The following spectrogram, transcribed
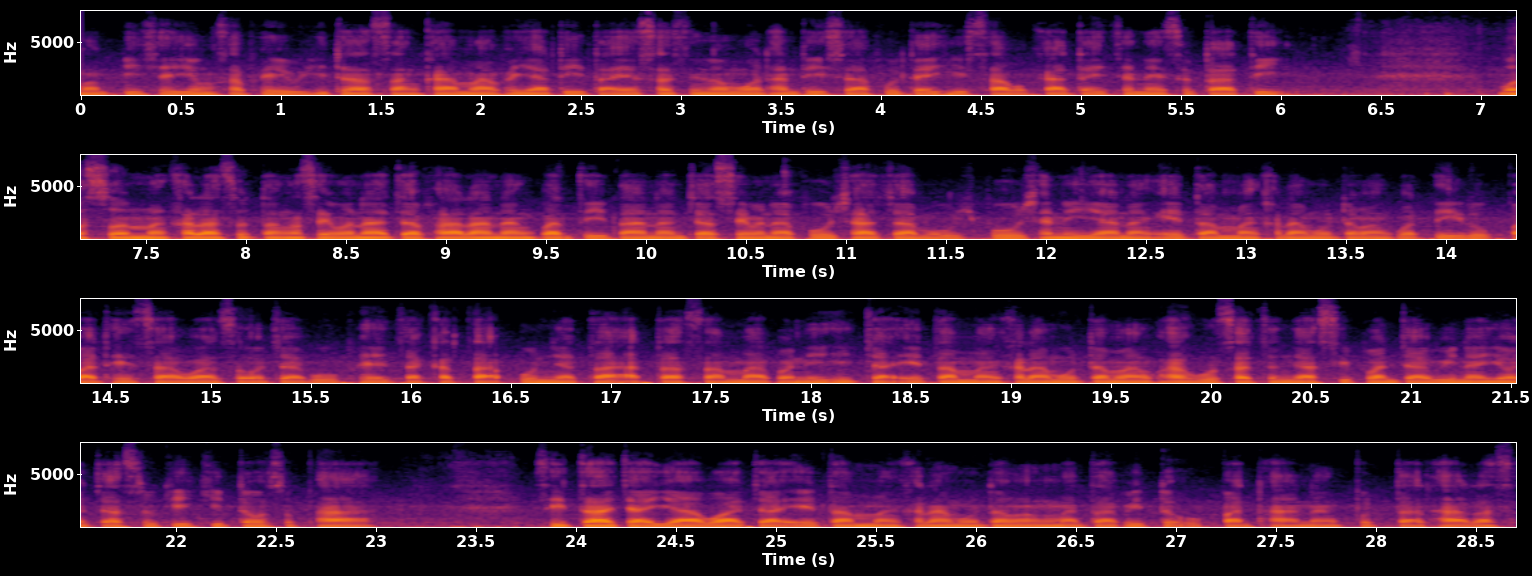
มัมปิชยงสเพวิหิตาสังฆามาพยาติตายสัสสิโนโมทันติสาพุเตหิสาวกาเตชเนสุตาติ บทสวดมังคลสุตังเสวนาจะพารานังปันติตานังจะเสวนาปูชาจะมูปูชนียานังเอตัมมังคลามุตตมังปฏิรูปปัเทสาวาโสจะบูเพจักตะปุญญาตาอัตตาสัมมาปณิทิจะเอตัมมังคลามุตตมังพาหุสัจจัญญาสิปัญจาวินโยจะสุขีกิโตสุภาสิตาจายาวาจาเอตัมมังคลามุตตมังมาตาปิตุอุปัฏฐานังปุตตะทารัส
